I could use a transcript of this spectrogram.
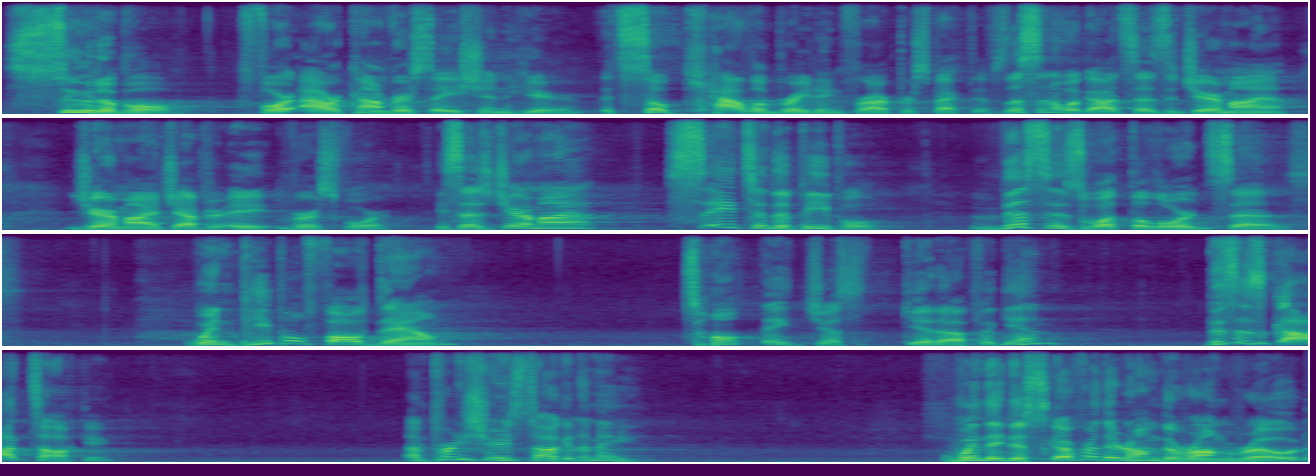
suitable for our conversation here. It's so calibrating for our perspectives. Listen to what God says to Jeremiah, Jeremiah chapter 8, verse 4. He says, Jeremiah, say to the people, this is what the Lord says. When people fall down, don't they just get up again? This is God talking. I'm pretty sure he's talking to me. When they discover they're on the wrong road,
